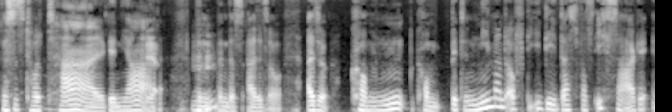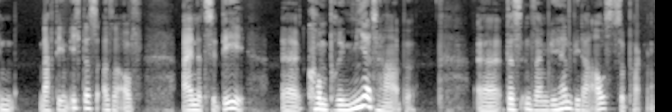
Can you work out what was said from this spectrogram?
Das ist total genial, ja. mhm. wenn, wenn das also. Also komm, komm bitte niemand auf die Idee, das, was ich sage, in, nachdem ich das also auf eine CD äh, komprimiert habe, äh, das in seinem Gehirn wieder auszupacken.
